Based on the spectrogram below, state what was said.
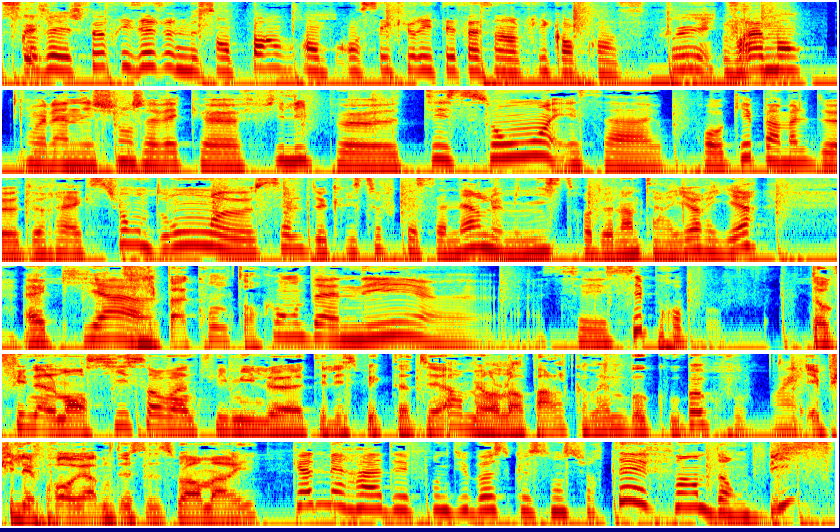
sais. Quand j'ai les cheveux frisés, je ne me sens pas en, en sécurité face à un flic en France. Oui. Vraiment. Voilà un échange avec euh, Philippe euh, Tesson et ça a provoqué pas mal de, de réactions, dont euh, celle de Christophe Cassaner, le ministre de l'Intérieur hier, qui a pas condamné ses, ses propos. Donc finalement, 628 000 téléspectateurs, mais on en parle quand même beaucoup. Beaucoup. Ouais. Et puis les programmes de ce soir, Marie? Cadmerade et Franck Dubosc sont sur TF1 dans Bis,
